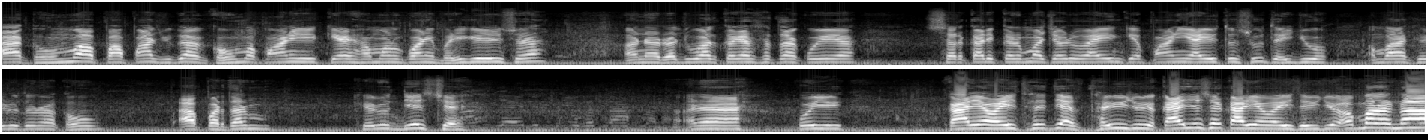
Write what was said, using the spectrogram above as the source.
આ ઘઉંમાં પાંચ વીઘા ઘઉંમાં પાણી ક્યાંય હમણાં પાણી ભરી ગયું છે. અને રજૂઆત કર્યા છતાં કોઈ સરકારી કર્મચારીઓ આવીને કે પાણી આવ્યું તો શું થઈ ગયું? અમારા ખેડૂતોના ઘઉં આ પ્રધાન ખેડૂત દેશ છે. અને કોઈ કાર્યવાહી થઈ ત્યાં થવી જોઈએ કાયદેસર કાર્યવાહી થવી જોઈએ. અમારે ના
